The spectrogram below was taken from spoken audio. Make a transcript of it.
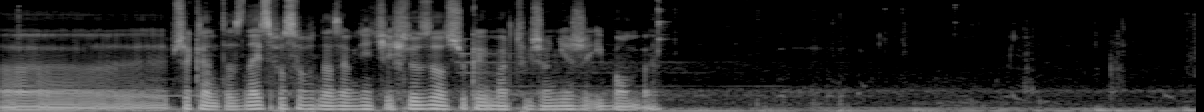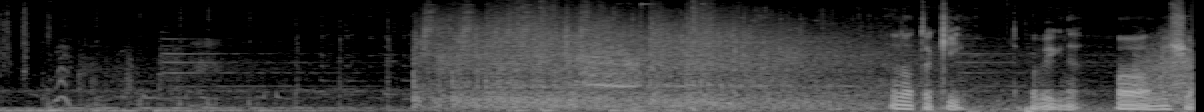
E, przeklęta. Znajdź sposób na zamknięcie śluzy, odszukaj martwych żołnierzy i bombę. No to kij. To pobiegnę. O, misio.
